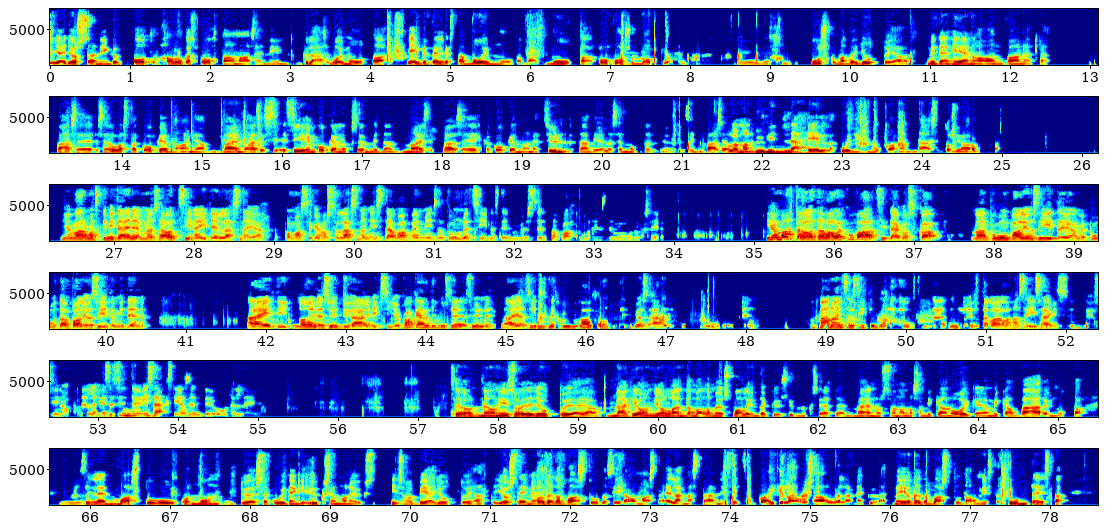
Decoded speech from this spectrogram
Ja jos sä niin oot halukas kohtaamaan sen, niin kyllähän se voi muuttaa. Ja eikä pelkästään voi muuta, vaan se muuttaa koko sun loppuelämää. Mm. Uskomaton juttu ja miten hienoa onkaan, että pääsee sellaista kokemaan. Ja mä en pääse siihen kokemukseen, mitä naiset pääsee ehkä kokemaan, että synnyttää vielä sen, mutta siinä pääsee olemaan hyvin lähellä kuitenkin mukana, niin näen sen tosi arvokkaasti. Ja varmasti mitä enemmän sä oot siinä itse läsnä ja omassa kehossa läsnä, niin sitä vahvemmin sä tunnet siinä sen, myös sen tapahtuman ja sen muutoksen. Ja mahtavalla tavalla kuvaat sitä, koska mä puhun paljon siitä ja me puhutaan paljon siitä, miten äiti, nainen syntyy äidiksi joka kerta, kun se synnyttää, ja siinä se vauva myös äiti uudelleen. Mutta mä en ole itse asiassa ikinä sitä, että yhtä laillahan se isäkin syntyy siinä uudelleen, ja se syntyy isäksi ja syntyy uudelleen. Se on, ne on isoja juttuja ja nämäkin on jollain tavalla myös valintakysymyksiä. Että mä en ole sanomassa mikä on oikein ja mikä on väärin, mutta. Silleen vastuu on mun työssä kuitenkin yksi semmoinen yksi isoimpia juttuja, että jos ei me oteta vastuuta siitä omasta elämästään, niin sitten se on kaikilla osa-alueilla näkyvä. Me ei oteta vastuuta omista tunteista,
